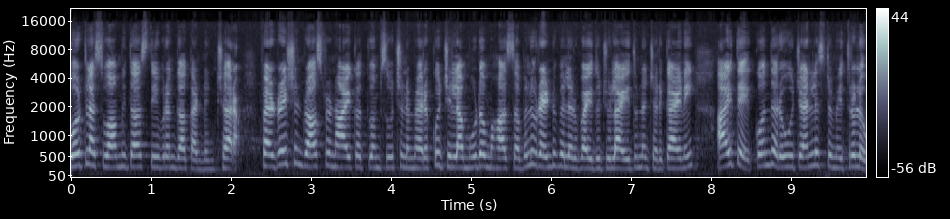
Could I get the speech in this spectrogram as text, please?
బొట్ల స్వామిదాస్ తీవ్రంగా ఖండించారు. ఫెడరేషన్ రాష్ట్ర నాయకత్వం సూచన మేరకు జిల్లా మూడో మహాసభలు రెండు వేల ఇరవై ఐదు జూలై ఐదున జరిగాయని అయితే కొందరు జర్నలిస్టు మిత్రులు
